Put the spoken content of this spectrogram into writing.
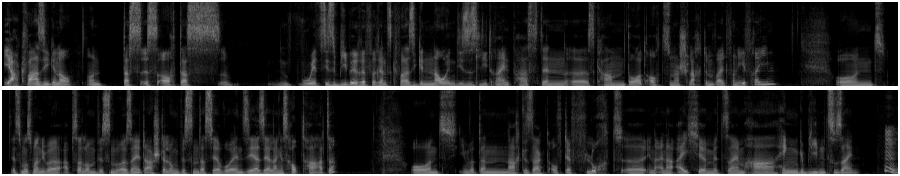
Ja, quasi, genau. Und das ist auch das, wo jetzt diese Bibelreferenz quasi genau in dieses Lied reinpasst, denn äh, es kam dort auch zu einer Schlacht im Wald von Ephraim. Und jetzt muss man über Absalom wissen oder seine Darstellung wissen, dass er wohl ein sehr, sehr langes Haupthaar hatte. Und ihm wird dann nachgesagt, auf der Flucht äh, in einer Eiche mit seinem Haar hängen geblieben zu sein. Hm.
